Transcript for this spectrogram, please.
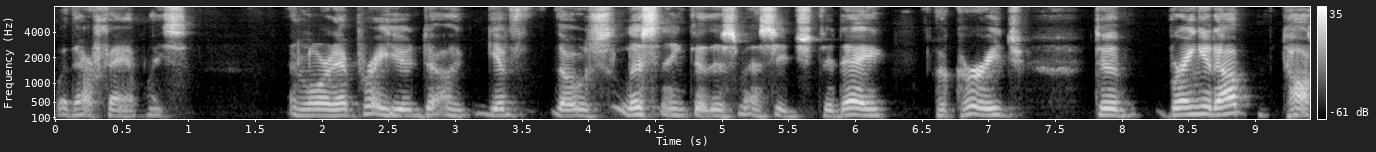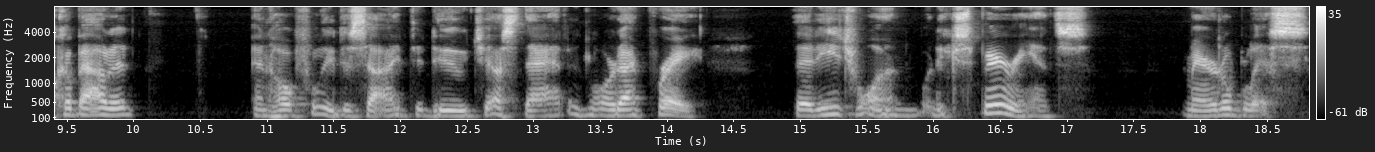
with our families. And Lord, I pray you'd uh, give those listening to this message today a courage to bring it up, talk about it, and hopefully decide to do just that. And Lord, I pray that each one would experience marital bliss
